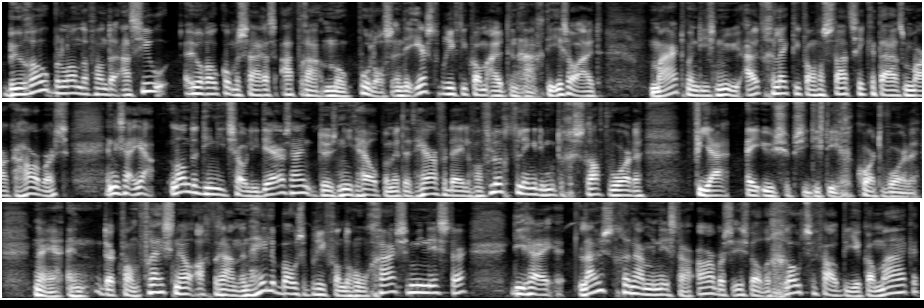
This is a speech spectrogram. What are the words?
bureau belanden van de asiel-eurocommissaris Avramopoulos. En de eerste brief die kwam uit Den Haag. Die is al uit maart, maar die is nu uitgelekt. Die kwam van staatssecretaris Mark Harbers. En die zei, ja, landen die niet solidair zijn... dus niet helpen met het herverdelen van vluchtelingen... die moeten gestraft worden via EU-subsidies die gekort worden. Nou ja, en daar kwam vrij snel achteraan een hele boze brief van de Hongaarse minister. Die zei: luisteren naar minister Harbers is wel de grootste fout die je kan maken.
